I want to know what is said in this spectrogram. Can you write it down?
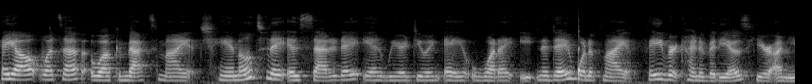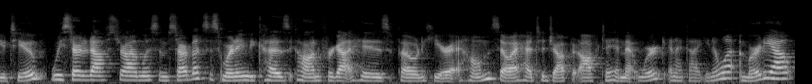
Hey y'all, what's up? Welcome back to my channel. Today is Saturday and we are doing a what I eat in a day, one of my favorite kind of videos here on YouTube. We started off strong with some Starbucks this morning because Colin forgot his phone here at home, so I had to drop it off to him at work and I thought, you know what, I'm already out.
